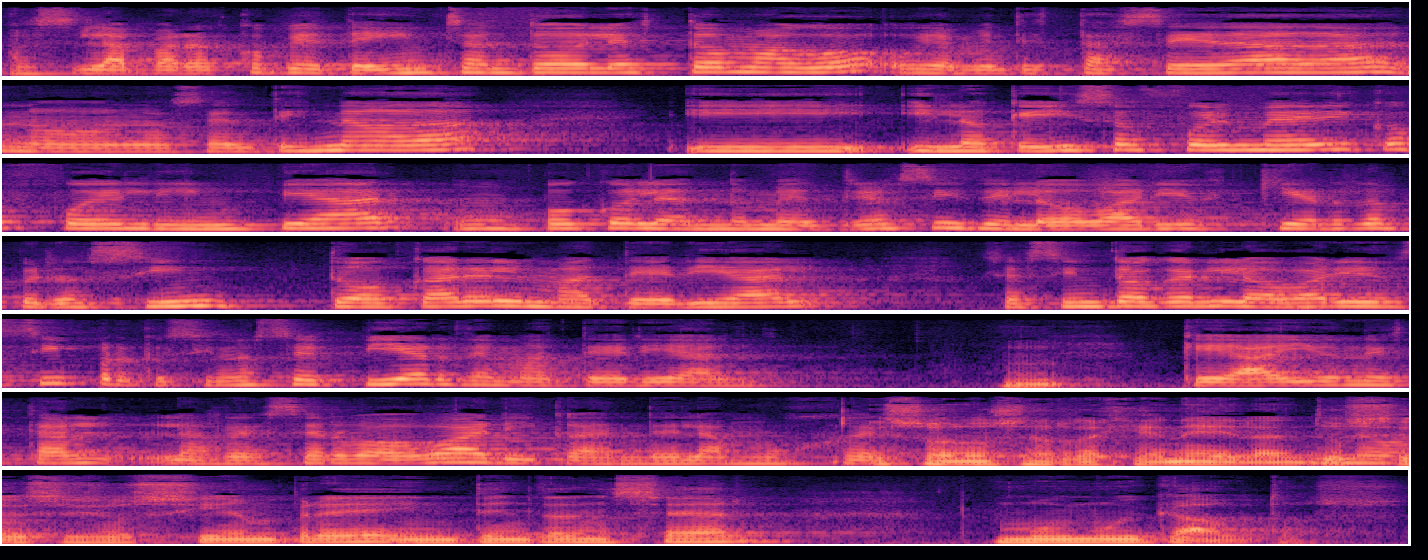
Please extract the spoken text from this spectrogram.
pues la paroscopia te hinchan todo el estómago, obviamente estás sedada, no, no sentís nada. Y, y, lo que hizo fue el médico fue limpiar un poco la endometriosis del ovario izquierdo, pero sin tocar el material, o sea, sin tocar el ovario en sí, porque si no se pierde material. Mm que ahí donde está la reserva ovárica de la mujer. Eso no se regenera, entonces ellos siempre intentan ser muy, muy cautos.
